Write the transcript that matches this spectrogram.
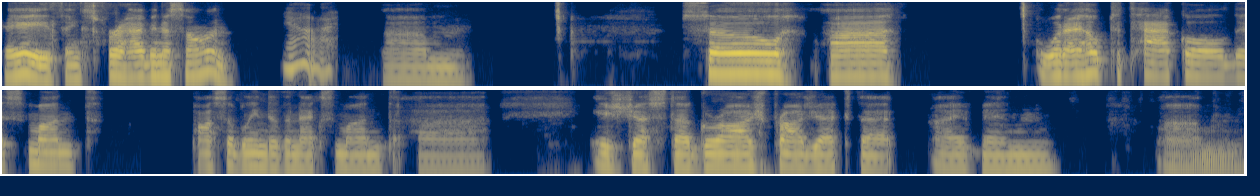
Hey thanks for having us on. Yeah. Um so uh what i hope to tackle this month possibly into the next month uh is just a garage project that I've been um,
